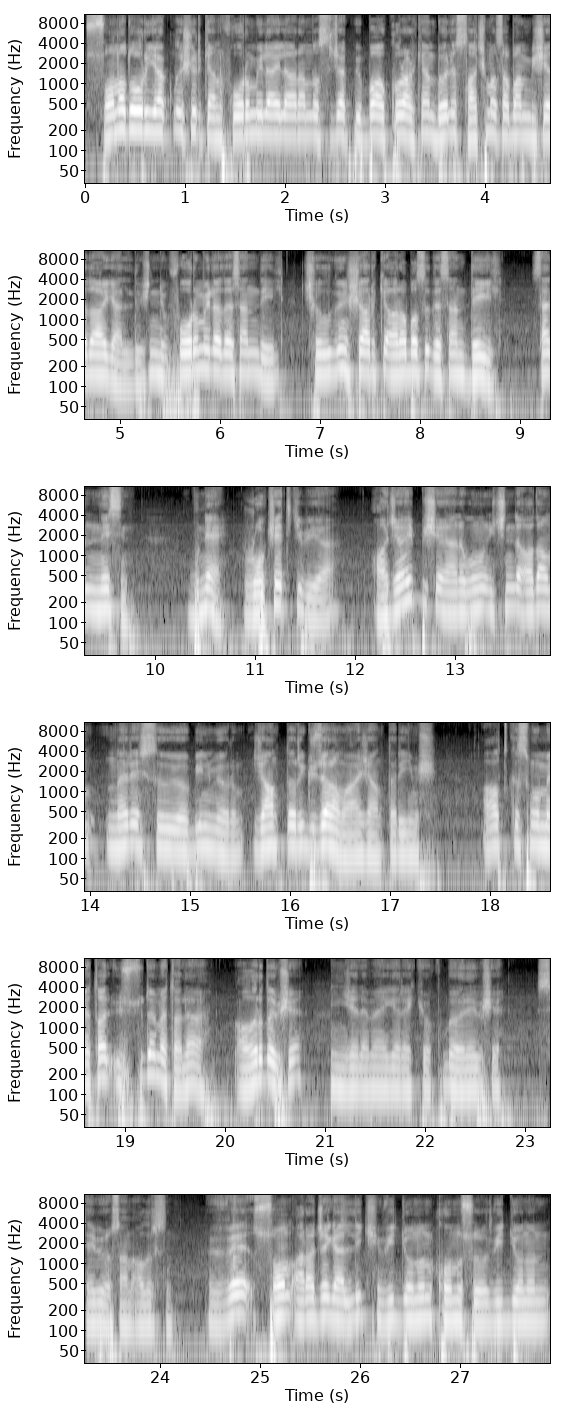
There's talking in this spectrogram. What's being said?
Sona doğru yaklaşırken Formula ile aramda sıcak bir bağ kurarken böyle saçma sapan bir şey daha geldi. Şimdi Formula desen değil, çılgın şarkı arabası desen değil. Sen nesin? Bu ne? Roket gibi ya. Acayip bir şey yani bunun içinde adam nereye sığıyor bilmiyorum. Jantları güzel ama ha, jantları iyiymiş. Alt kısmı metal, üstü de metal ha. Ağır da bir şey. İncelemeye gerek yok. Böyle bir şey. Seviyorsan alırsın. Ve son araca geldik. Videonun konusu, videonun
